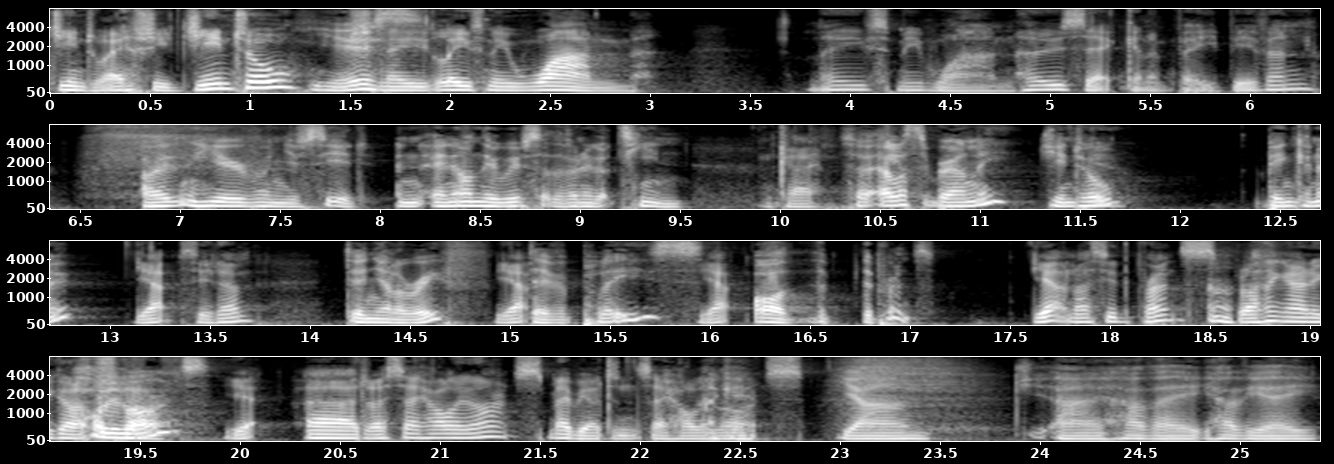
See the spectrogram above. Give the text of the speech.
Gentle, Actually, Gentle. Yes. She leaves me one. Leaves me one. Who's that going to be, Bevan? I didn't hear everyone you've said. And, and on their website, they've only got 10. Okay. So Alistair Brownlee, Gentle, Yeah. Ben Kanute, Yep, said him. Daniela Ryf, Yep. David Plese. Yep. Oh, the, the Prince. Yeah, and I said the Prince, Oh. but I think I only got Holly 12. Lawrence? Yeah. Uh, did I say Holly Lawrence? Maybe I didn't say Holly Okay. Lawrence. Jan, uh, Javier, Javier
